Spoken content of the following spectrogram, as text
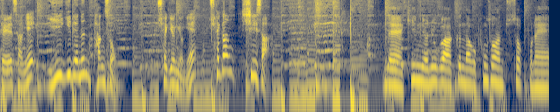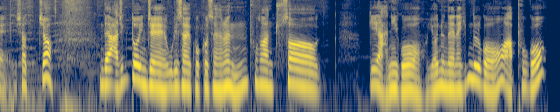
세상에 이익이 되는 방송 최경영의 최강 시사 네, 긴 연휴가 끝나고 풍성한 추석 보내셨죠? 근데 아직도 이제 우리 사회 곳곳에는 풍성한 추석이 아니고 연휴 내내 힘들고 아프고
